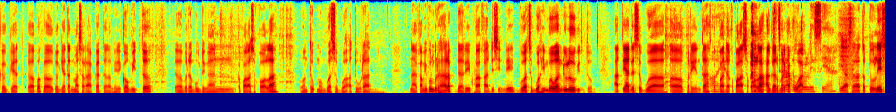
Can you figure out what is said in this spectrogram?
kegiatan apa ke- kegiatan masyarakat dalam ini komite e, berembuk dengan kepala sekolah untuk membuat sebuah aturan. Nah, kami pun berharap dari Pak Kadis ini buat sebuah himbauan dulu gitu tuh. Artinya ada sebuah e, perintah Oh, kepada iya. kepala sekolah agar Secara mereka kuat. tertulis ya. Iya, secara tertulis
